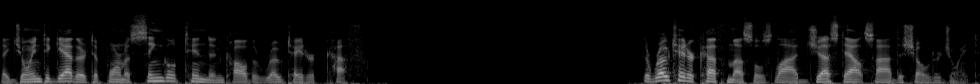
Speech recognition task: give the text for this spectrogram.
they join together to form a single tendon called the rotator cuff. The rotator cuff muscles lie just outside the shoulder joint.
